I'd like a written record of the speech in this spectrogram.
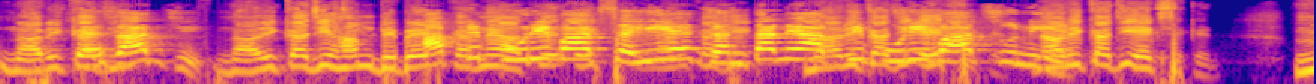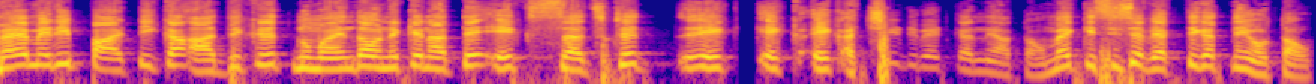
नाविका शहजाद जी। नाविका जी हम डिबेट आपकी करने पूरी बात सही है, जनता ने आपकी पूरी बात सुनी नाविका जी एक सेकंड मैं मेरी पार्टी का अधिकृत नुमाइंदा होने के नाते एक संस्कृत एक एक एक अच्छी डिबेट करने आता हूँ। मैं किसी से व्यक्तिगत नहीं होता हूँ।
